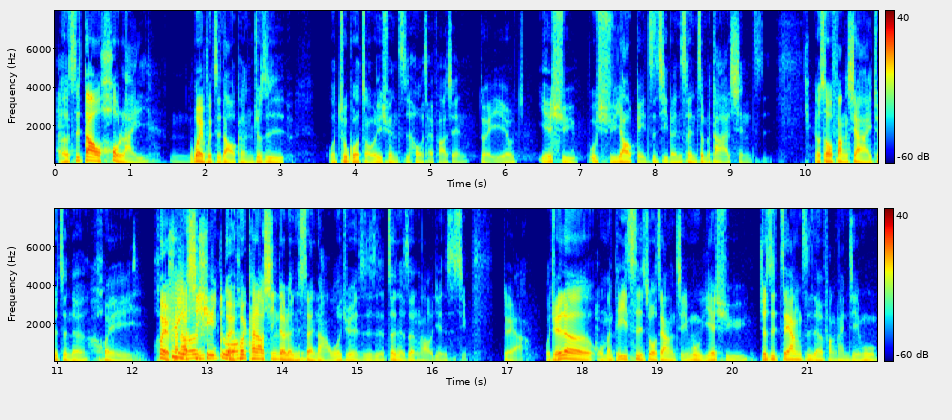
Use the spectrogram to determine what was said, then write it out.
而是到后来，嗯，我也不知道，可能就是我出国走了一圈之后，才发现，对，也有也许不需要给自己人生这么大的限制，有时候放下来，就真的会会有看到新，对，会看到新的人生啊！我觉得这是真的是很好一件事情，对啊，我觉得我们第一次做这样的节目，也许就是这样子的访谈节目，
